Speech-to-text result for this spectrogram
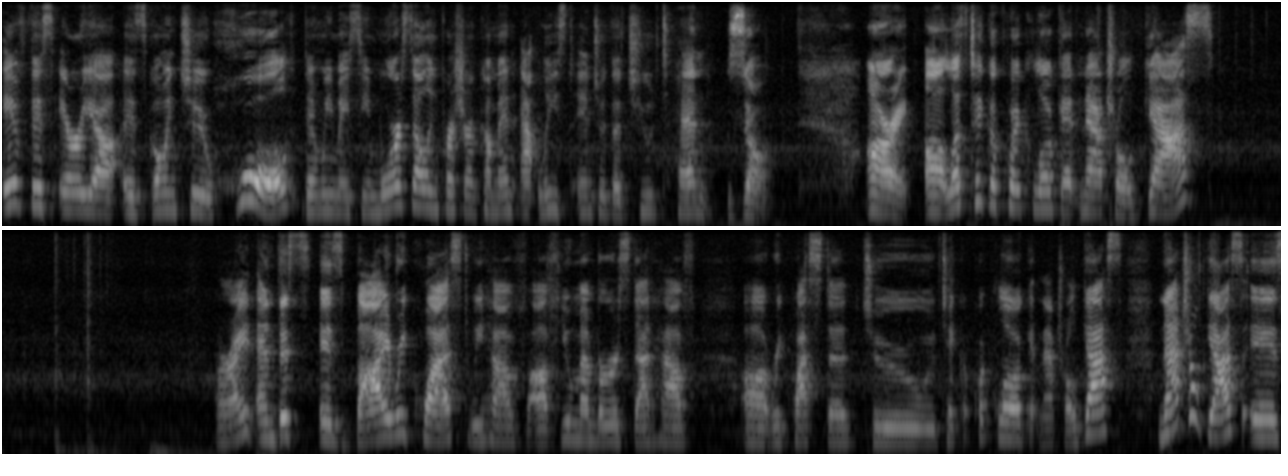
if this area is going to hold, then we may see more selling pressure come in at least into the 210 zone. All right, uh, let's take a quick look at natural gas. All right, and this is by request. We have a few members that have uh, requested to take a quick look at natural gas. Natural gas is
